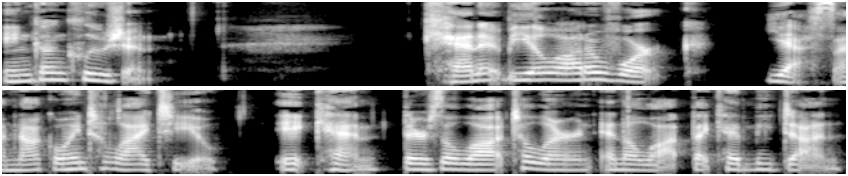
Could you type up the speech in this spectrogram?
In conclusion, can it be a lot of work? Yes, I'm not going to lie to you. It can. There's a lot to learn and a lot that can be done.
